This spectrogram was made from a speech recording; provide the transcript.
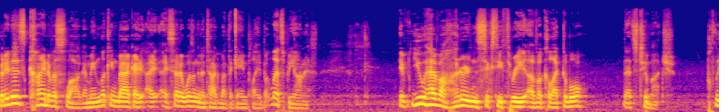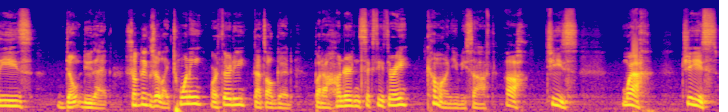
but it is kind of a slog. I mean, looking back, I, I, I said I wasn't going to talk about the gameplay, but let's be honest. If you have 163 of a collectible, that's too much. Please don't do that. Some things are like 20 or 30, that's all good. But 163? Come on, Ubisoft. Ah, oh, jeez. Wow, jeez.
